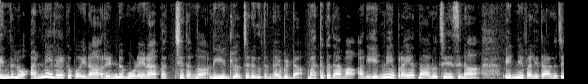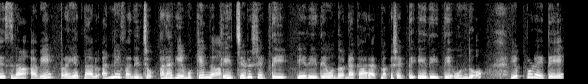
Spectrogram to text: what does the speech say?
ఇందులో అన్నీ లేకపోయినా రెండు మూడైనా ఖచ్చితంగా నీ ఇంట్లో జరుగుతున్నాయి బిడ్డ. బతుకుదామా అని ఎన్ని ప్రయత్నాలు చేసినా ఎన్ని ఫలితాలు చేసినా అవి ప్రయత్నాలు అన్నీ ఫలించవు. అలాగే ముఖ్యంగా ఈ చెడు శక్తి ఏదైతే ఉందో నకారాత్మక శక్తి ఏదైతే ఉందో ఎప్పుడైతే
